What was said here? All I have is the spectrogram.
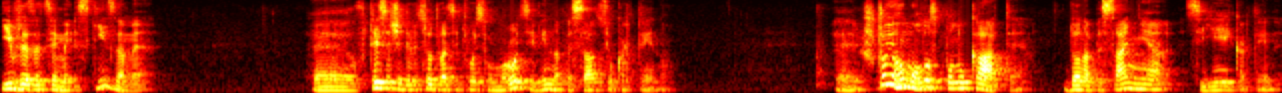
І вже за цими ескізами е, в 1928 році він написав цю картину. Е, Що його могло спонукати до написання цієї картини?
